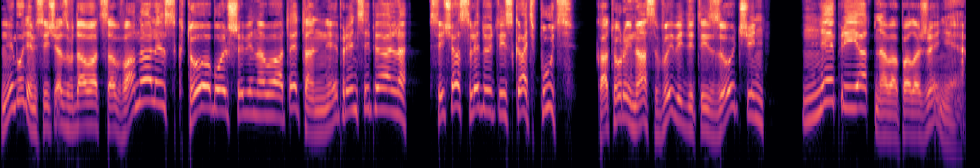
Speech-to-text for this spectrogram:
не будем сейчас вдаваться в анализ, кто больше виноват, это не принципиально. Сейчас следует искать путь, который нас выведет из очень неприятного положения.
